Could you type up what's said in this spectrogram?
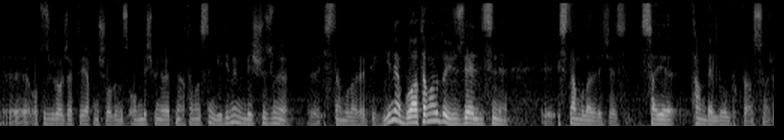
e, 31 Ocak'ta yapmış olduğumuz 15 bin öğretmen atamasının 7500'ünü e, İstanbul'a verdik. Yine bu atamada da %50'sini e, İstanbul'a vereceğiz. Sayı tam belli olduktan sonra.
